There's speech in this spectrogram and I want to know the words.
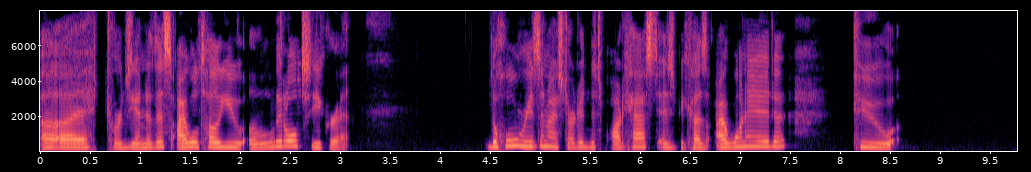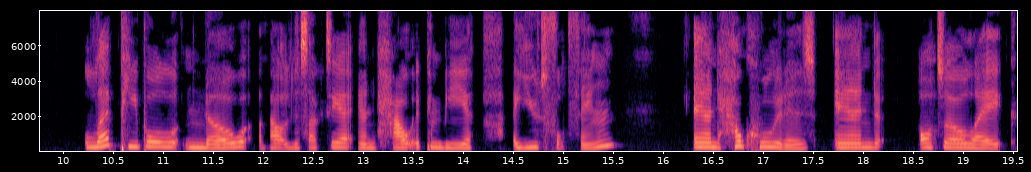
uh, towards the end of this, I will tell you a little secret. The whole reason I started this podcast is because I wanted to let people know about dyslexia and how it can be a useful thing and how cool it is. And also like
